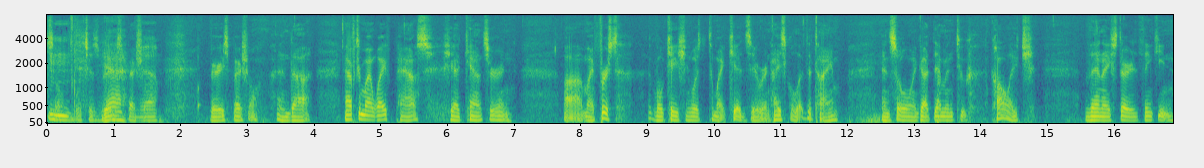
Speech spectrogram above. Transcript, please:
so Mm. which is very Yeah, special Yeah. very special. And uh, after my wife passed, she had cancer, and uh, my first vocation was to my kids. They were in high school at the time, and so when I got them into college, then I started thinking,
